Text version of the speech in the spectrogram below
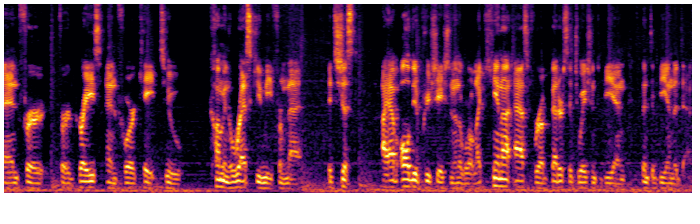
and for for Grace and for Kate to come and rescue me from that, it's just I have all the appreciation in the world. I cannot ask for a better situation to be in than to be in the den.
